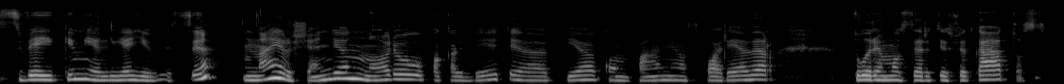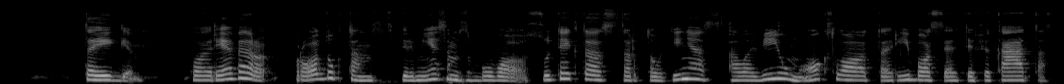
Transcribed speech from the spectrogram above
Sveiki, mielieji visi. Na ir šiandien noriu pakalbėti apie kompanijos Forever turimus sertifikatus. Taigi, Forever produktams pirmiesiems buvo suteiktas Tarptautinės alavijų mokslo tarybos sertifikatas,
